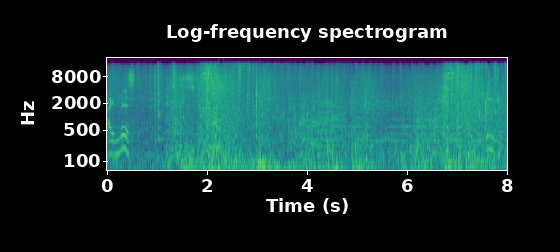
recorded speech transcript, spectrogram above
I missed. Jesus.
